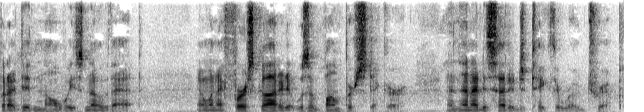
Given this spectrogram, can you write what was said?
But I didn't always know that. And when I first got it, it was a bumper sticker. And then I decided to take the road trip.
